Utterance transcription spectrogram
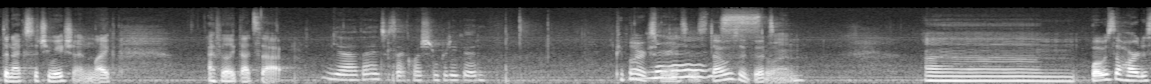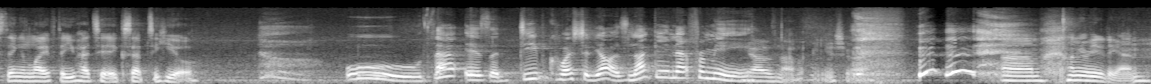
the next situation. Like i feel like that's that Yeah, that answers that question pretty good. People are experiences. That was a good one. Um, what was the hardest thing in life that you had to accept to heal? Ooh, that is a deep question. Y'all is not getting that from me. Yeah, I was not fucking you sure. um, let me read it again.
